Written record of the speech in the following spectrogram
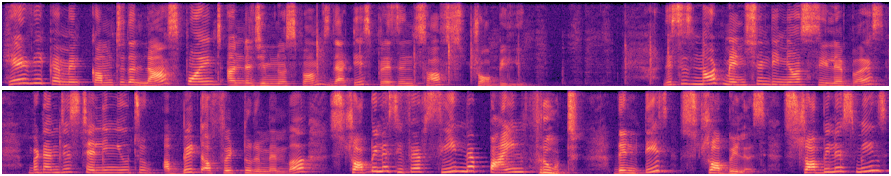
here we come, in, come to the last point under gymnosperms that is presence of strobili. This is not mentioned in your syllabus but I am just telling you to a bit of it to remember. Strobilus if you have seen the pine fruit then it is strobilus. Strobilus means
